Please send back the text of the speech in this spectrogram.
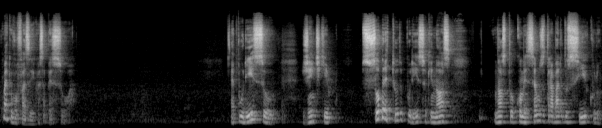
como é que eu vou fazer com essa pessoa? É por isso, gente, que, sobretudo por isso, que nós, nós começamos o trabalho do círculo,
